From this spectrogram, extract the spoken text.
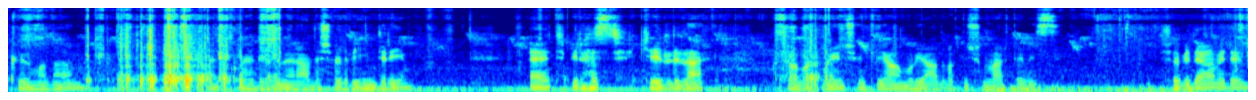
Kırmadan. Evet koyabildim herhalde. Şöyle bir indireyim. Evet biraz kirliler. Kusura bakmayın çünkü yağmur yağdı. Bakın şunlar temiz. Şöyle bir devam edelim.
